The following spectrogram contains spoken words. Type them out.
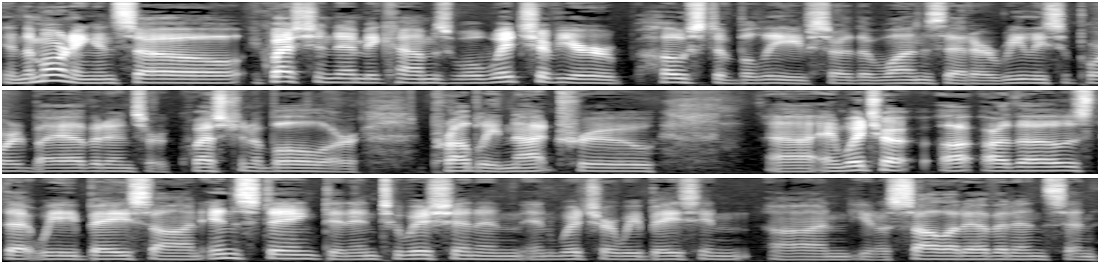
in the morning. And so the question then becomes well, which of your host of beliefs are the ones that are really supported by evidence or questionable or probably not true? Uh, and which are, are those that we base on instinct and intuition, and, and which are we basing on you know solid evidence and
